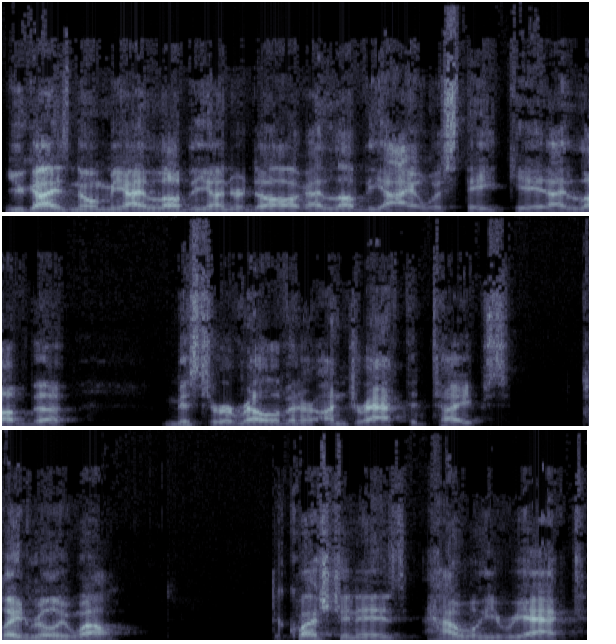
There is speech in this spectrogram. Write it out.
You guys know me. I love the underdog. I love the Iowa State kid. I love the Mr. Irrelevant or undrafted types. Played really well. The question is, how will he react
